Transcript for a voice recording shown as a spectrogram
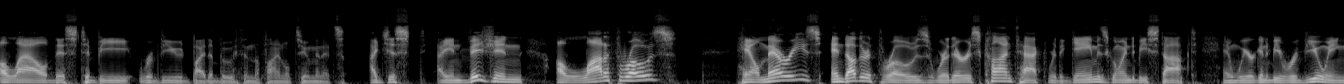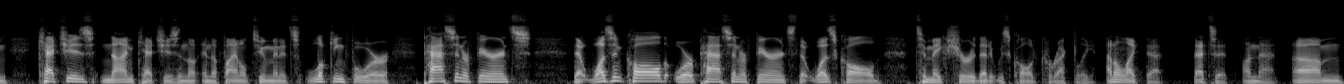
allow this to be reviewed by the booth in the final two minutes. I just, I envision a lot of throws Hail Marys, and other throws where there is contact where the game is going to be stopped, and we are going to be reviewing catches, non catches in the, in the final two minutes, looking for pass interference that wasn't called or pass interference that was called to make sure that it was called correctly. I don't like that. That's it on that. Um,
